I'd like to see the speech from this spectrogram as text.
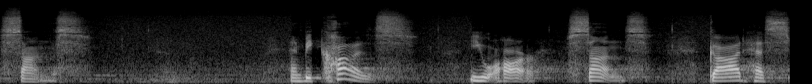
sons. And because you are sons, God has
